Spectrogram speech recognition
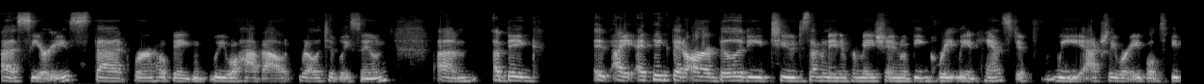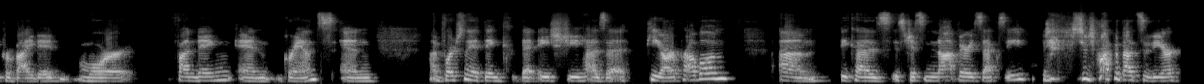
uh, series that we're hoping we will have out relatively soon. Um, a big I, I, think that our ability to disseminate information would be greatly enhanced if we actually were able to be provided more funding and grants. And unfortunately, I think that HG has a PR problem um, because it's just not very sexy to talk about severe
